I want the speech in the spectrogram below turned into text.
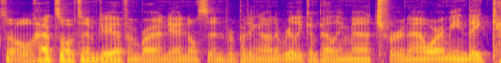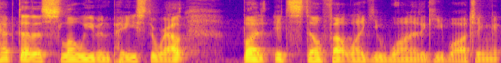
So hats off to MJF and Bryan Danielson for putting on a really compelling match for an hour. I mean, they kept at a slow, even pace throughout, but it still felt like you wanted to keep watching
